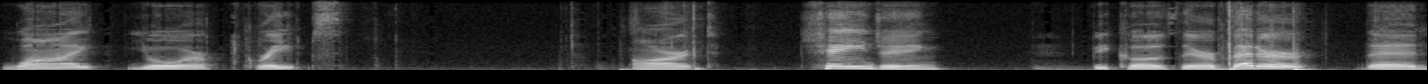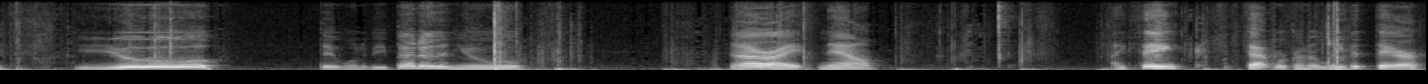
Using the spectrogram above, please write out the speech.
why your grapes aren't changing because they're better than you. They want to be better than you. All right, now, I think that we're going to leave it there.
